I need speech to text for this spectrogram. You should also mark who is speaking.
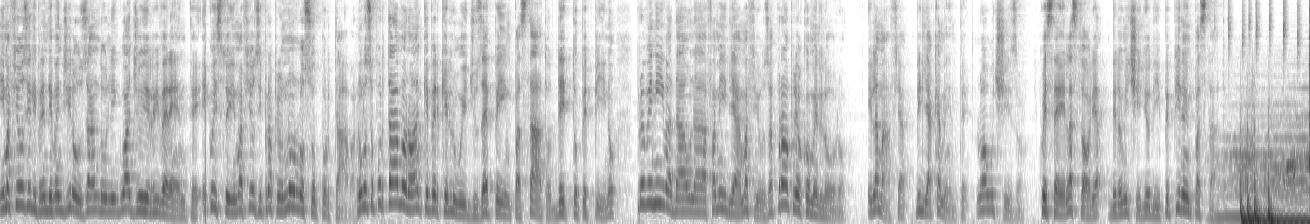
Speaker 1: I mafiosi li prendeva in giro usando un linguaggio irriverente e questo i mafiosi proprio non lo sopportavano. Non lo sopportavano anche perché lui, Giuseppe Impastato, detto Peppino, proveniva da una famiglia mafiosa proprio come loro e la mafia vigliaccamente lo ha ucciso. Questa è la storia dell'omicidio di Peppino Impastato.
